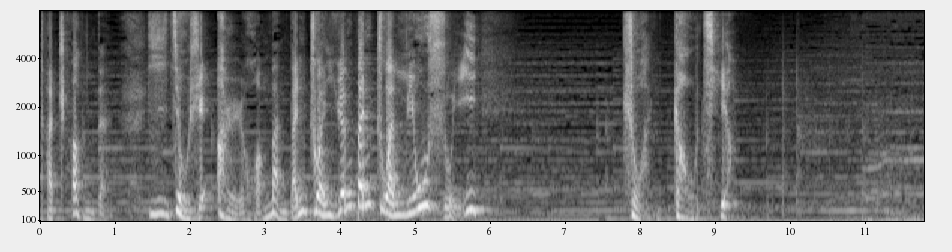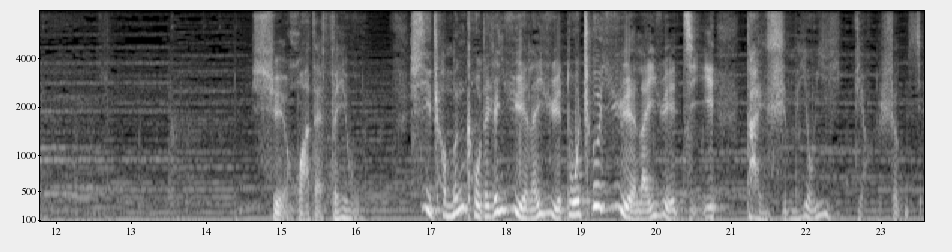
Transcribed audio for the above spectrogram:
他唱的依旧是二黄慢板转圆板转流水转高腔。雪花在飞舞，戏场门口的人越来越多，车越来越挤，但是没有一点声响。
